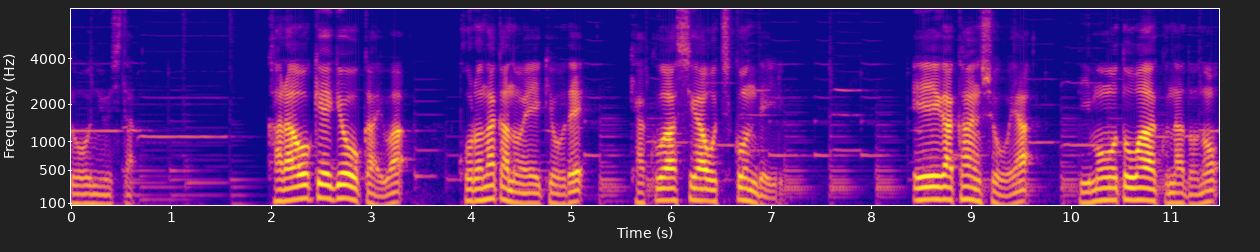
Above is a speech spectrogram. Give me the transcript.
導入した。カラオケ業界はコロナ禍の影響で客足が落ち込んでいる。映画鑑賞やリモートワークなどの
